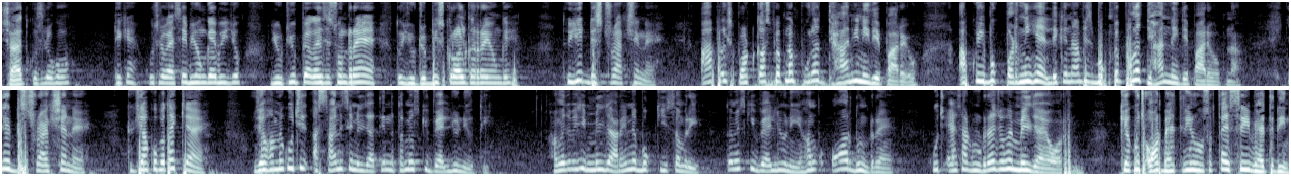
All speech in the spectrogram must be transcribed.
शायद कुछ लोग हों, ठीक है? कुछ लोग ऐसे भी होंगे अभी जो यूट्यूब पे अगर से सुन रहे हैं तो यूट्यूब भी स्क्रॉल कर रहे होंगे। तो ये डिस्ट्रैक्शन है। आप इस पॉडकास्ट पे अपना पूरा ध्यान ही नहीं दे पा रहे हो। आपको ये बुक पढ़नी है, लेकिन आप इस बुक पे पूरा ध्यान नहीं दे पा रहे हो अपना। ये डिस्ट्रैक्शन है। क्योंकि आपको पता है क्या है? जब हमें कुछ चीज़ आसानी से मिल जाती है ना तो हमें उसकी वैल्यू नहीं होती। हमें जब ये मिल जा रही है ना बुक की समरी तो हमें इसकी वैल्यू नहीं है। हम और ढूंढ रहे हैं। कुछ ऐसा ढूंढ रहे हैं जो हमें मिल जाए और। क्या कुछ और बेहतरीन हो सकता है? इससे भी बेहतरीन।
